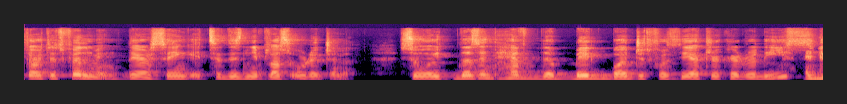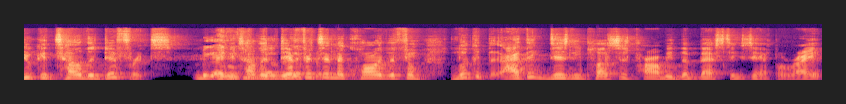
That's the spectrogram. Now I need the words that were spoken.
started filming, they are saying it's a Disney Plus original. So it doesn't have the big budget for theatrical release. and you can tell the difference. Big- You and can tell the the difference in the quality of the film. Look at, the, I think Disney Plus is probably the best example, right?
